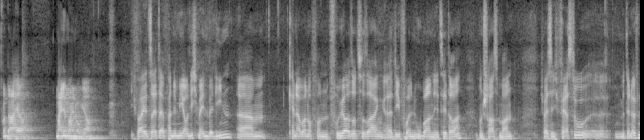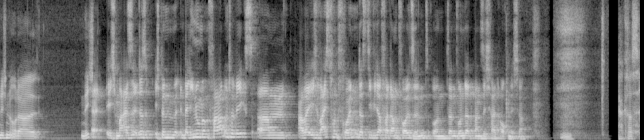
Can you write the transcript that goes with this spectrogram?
Von daher meine Meinung, ja. Ich war jetzt seit der Pandemie auch nicht mehr in Berlin, ähm, kenne aber noch von früher sozusagen äh, die vollen U-Bahnen etc. und Straßenbahnen. Ich weiß nicht, fährst du äh, mit den öffentlichen oder nicht? Äh, ich, also das, ich bin in Berlin nur mit dem Fahrrad unterwegs, ähm, aber ich weiß von Freunden, dass die wieder verdammt voll sind und dann wundert man sich halt auch nicht. Ja, hm. ja krass.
